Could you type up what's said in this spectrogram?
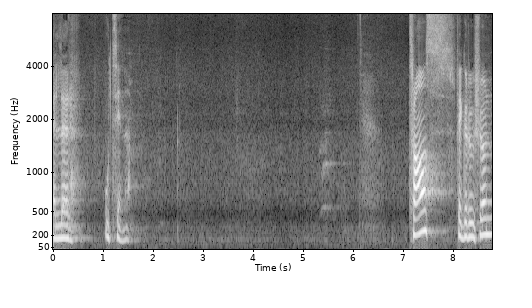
eller utseende. Transfigurasjon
